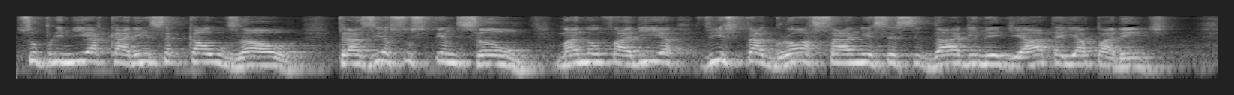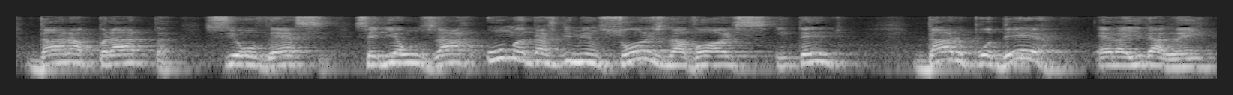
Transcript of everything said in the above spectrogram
suprimia a carência causal, trazia suspensão, mas não faria vista grossa à necessidade imediata e aparente. Dar a prata, se houvesse, seria usar uma das dimensões da voz, entende? Dar o poder era ir além.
